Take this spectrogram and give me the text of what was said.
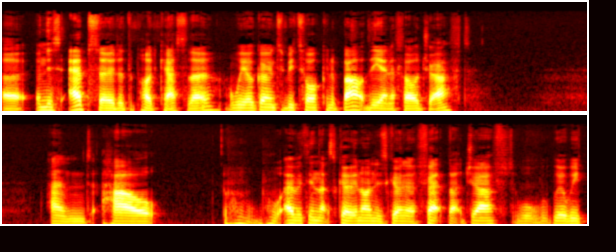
Uh, in this episode of the podcast, though, we are going to be talking about the NFL draft and how everything that's going on is going to affect that draft. We'll, we'll be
